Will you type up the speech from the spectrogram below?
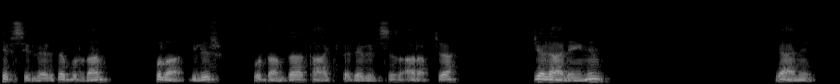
tefsirleri de buradan bulabilir. Buradan da takip edebilirsiniz. Arapça Celaleyn'in yani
